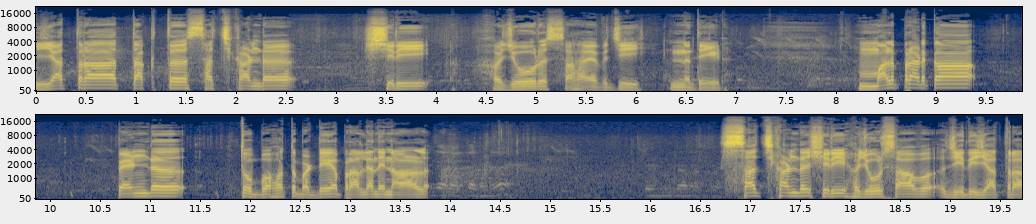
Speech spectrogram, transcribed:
ਯਾਤਰਾ ਤਖਤ ਸੱਚਖੰਡ ਸ੍ਰੀ ਹਜੂਰ ਸਾਹਿਬ ਜੀ, ਨਦੇੜ। ਮਲ ਪ੍ਰੜਕਾ ਪਿੰਡ ਤੋਂ ਬਹੁਤ ਵੱਡੇ ਉਪਰਾਲਿਆਂ ਦੇ ਨਾਲ ਸੱਚਖੰਡ ਸ੍ਰੀ ਹਜੂਰ ਸਾਹਿਬ ਜੀ ਦੀ ਯਾਤਰਾ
